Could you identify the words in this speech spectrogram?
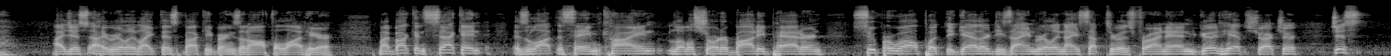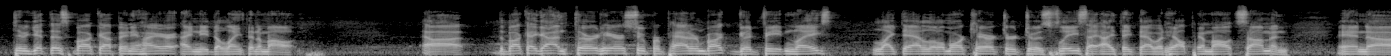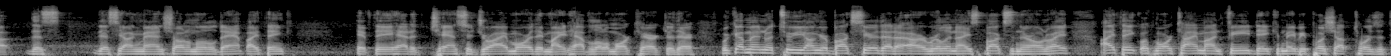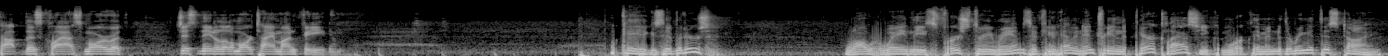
I just I really like this buck. He brings an awful lot here. My buck in second is a lot the same kind, little shorter body pattern, super well put together, designed really nice up through his front end, good hip structure. Just to get this buck up any higher, I need to lengthen him out. Uh, the buck I got in third here, super pattern buck, good feet and legs. Like to add a little more character to his fleece. I, I think that would help him out some. And and uh, this this young man showed him a little damp. I think if they had a chance to dry more, they might have a little more character there. We come in with two younger bucks here that are really nice bucks in their own right. I think with more time on feed, they can maybe push up towards the top of this class more with just need a little more time on feed. Okay, exhibitors. While we're weighing these first three rams, if you have an entry in the pair class, you can work them into the ring at this time.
